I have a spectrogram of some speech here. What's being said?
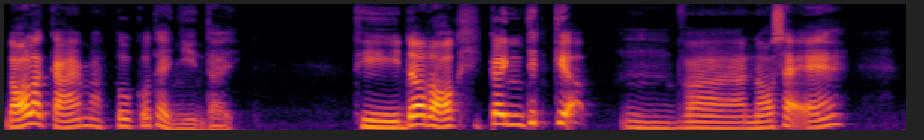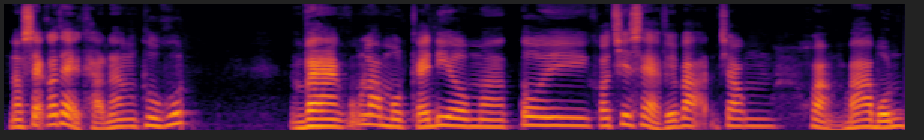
Đó là cái mà tôi có thể nhìn thấy. Thì do đó kênh tiết kiệm và nó sẽ nó sẽ có thể khả năng thu hút Vàng cũng là một cái điều mà tôi có chia sẻ với bạn trong khoảng 3-4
